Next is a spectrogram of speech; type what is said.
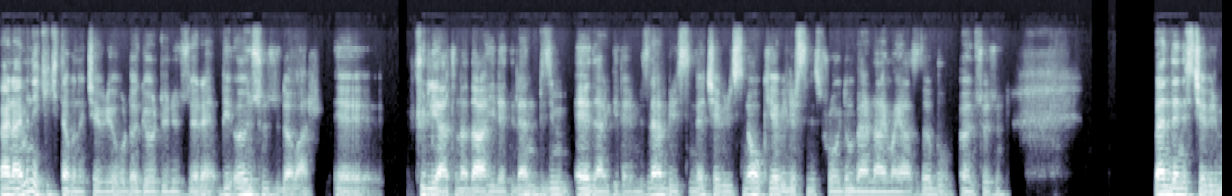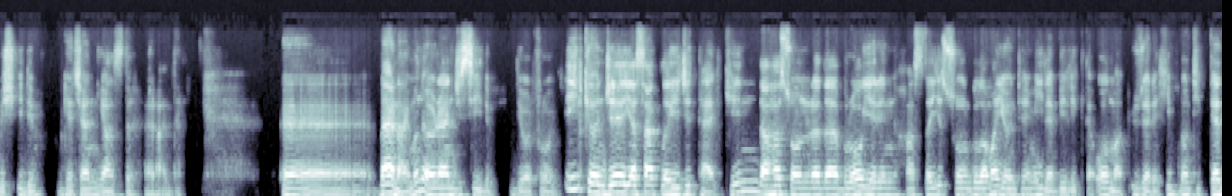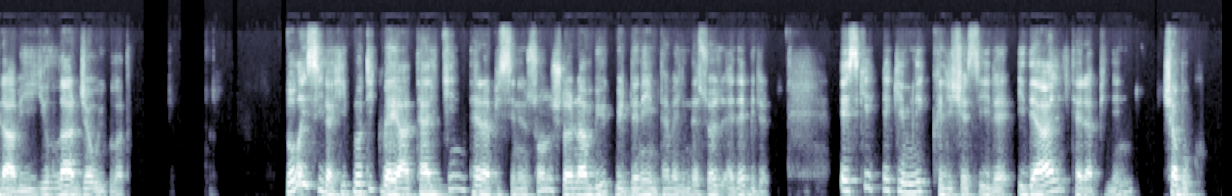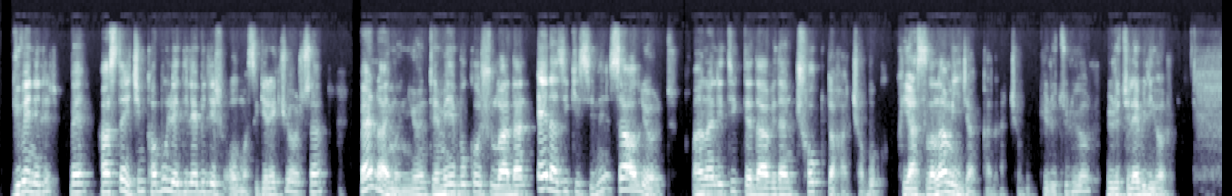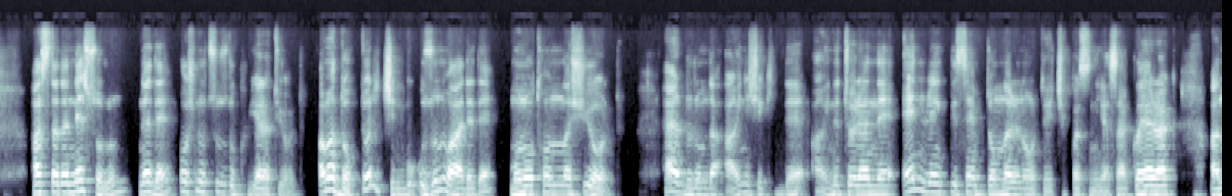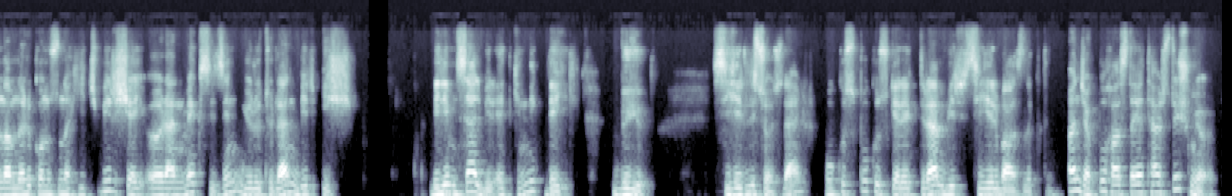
Bernheim'in iki kitabını çeviriyor burada gördüğünüz üzere. Bir ön sözü de var. E, külliyatına dahil edilen bizim e-dergilerimizden birisinde çevirisini okuyabilirsiniz. Freud'un Bernheim'a yazdığı bu ön sözün. Ben deniz çevirmiş idim. Geçen yazdı herhalde. Ee, Bernheim'ın öğrencisiydim diyor Freud. İlk önce yasaklayıcı telkin, daha sonra da Breuer'in hastayı sorgulama yöntemiyle birlikte olmak üzere hipnotik tedaviyi yıllarca uyguladım. Dolayısıyla hipnotik veya telkin terapisinin sonuçlarından büyük bir deneyim temelinde söz edebilir. Eski hekimlik klişesiyle ideal terapinin çabuk, güvenilir ve hasta için kabul edilebilir olması gerekiyorsa Bernheim'ın yöntemi bu koşullardan en az ikisini sağlıyordu. Analitik tedaviden çok daha çabuk, kıyaslanamayacak kadar çabuk yürütülüyor, yürütülebiliyor. Hastada ne sorun ne de hoşnutsuzluk yaratıyordu. Ama doktor için bu uzun vadede monotonlaşıyordu her durumda aynı şekilde, aynı törenle en renkli semptomların ortaya çıkmasını yasaklayarak anlamları konusunda hiçbir şey öğrenmeksizin yürütülen bir iş. Bilimsel bir etkinlik değil, büyü. Sihirli sözler, hokus pokus gerektiren bir sihirbazlıktı. Ancak bu hastaya ters düşmüyordu.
